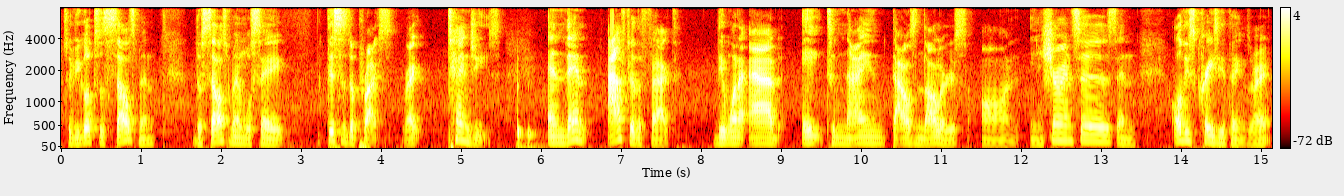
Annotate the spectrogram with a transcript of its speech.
So if you go to the salesman, the salesman will say, "This is the price, right? 10 G's," and then after the fact, they want to add eight to nine thousand dollars on insurances and all these crazy things, right?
